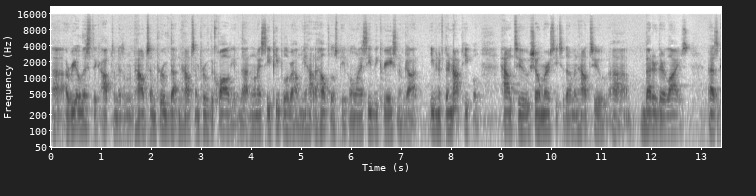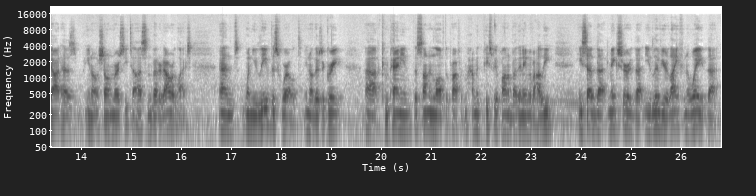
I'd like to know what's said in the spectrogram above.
uh, a realistic optimism of how to improve that and how to improve the quality of that. And when I see people around me, how to help those people, and when I see the creation of God, even if they're not people, how to show mercy to them and how to uh, better their lives as God has, you know, shown mercy to us and bettered our lives. And when you leave this world, you know, there's a great uh, companion, the son-in-law of the Prophet Muhammad, peace be upon him, by the name of Ali. He said that make sure that you live your life in a way that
